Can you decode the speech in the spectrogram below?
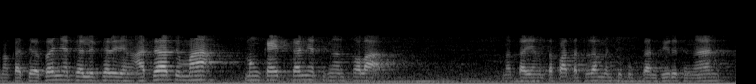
Maka jawabannya dalil-dalil yang ada cuma mengkaitkannya dengan sholat. Maka yang tepat adalah mencukupkan diri dengan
